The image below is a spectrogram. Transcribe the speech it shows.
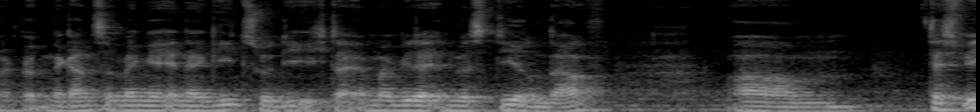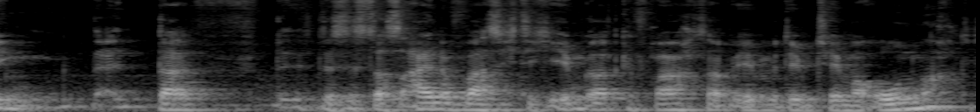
da gehört eine ganze Menge Energie zu, die ich da immer wieder investieren darf. Ähm, deswegen, da das ist das eine, was ich dich eben gerade gefragt habe, eben mit dem Thema Ohnmacht.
